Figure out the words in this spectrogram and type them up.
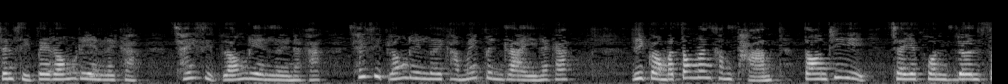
จันสีไปร้องเรียนเลยค่ะ ใช้สิทธิ์ร้องเรียนเลยนะคะ ใช้สิทธิ์ร้องเรียนเลยค่ะไม่เป็นไรนะคะ ดีกว่ามาต้องนั่งคำถาม ตอนที่ชัยพลเดินแส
